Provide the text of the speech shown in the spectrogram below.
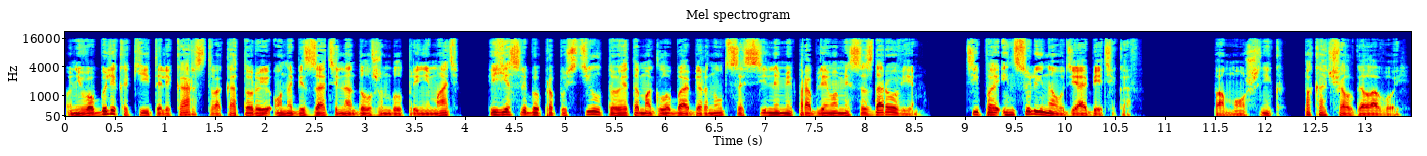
У него были какие-то лекарства, которые он обязательно должен был принимать, и если бы пропустил, то это могло бы обернуться сильными проблемами со здоровьем, типа инсулина у диабетиков». Помощник покачал головой.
